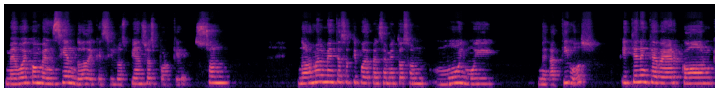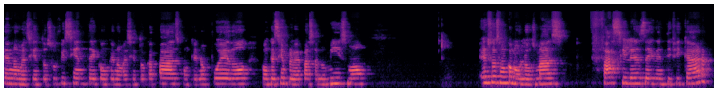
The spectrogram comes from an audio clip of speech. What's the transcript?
me voy convenciendo de que si los pienso es porque son. Normalmente ese tipo de pensamientos son muy, muy negativos y tienen que ver con que no me siento suficiente, con que no me siento capaz, con que no puedo, con que siempre me pasa lo mismo. Esos son como los más fáciles de identificar,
